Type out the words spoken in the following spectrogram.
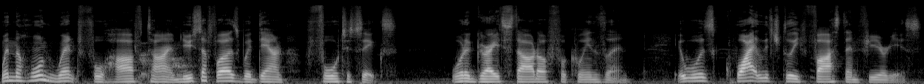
When the horn went for half time, New South Wales were down 4 to 6. What a great start off for Queensland. It was quite literally fast and furious.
